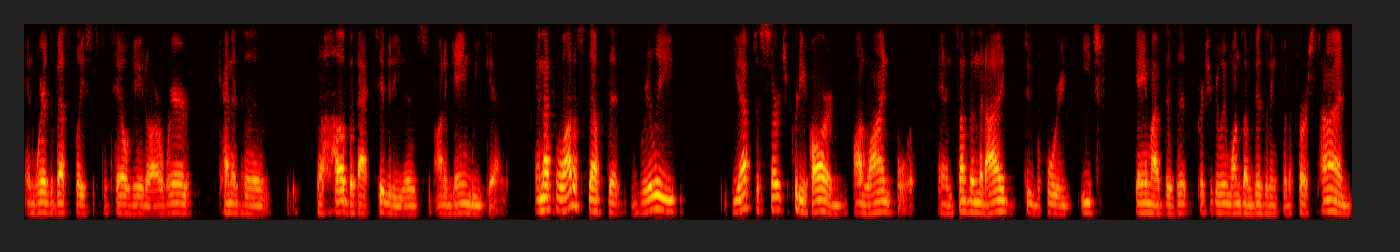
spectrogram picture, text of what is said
and where the best places to tailgate are, where kind of the the hub of activity is on a game weekend. And that's a lot of stuff that really you have to search pretty hard online for. And something that I do before each game I visit, particularly ones I'm visiting for the first time,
